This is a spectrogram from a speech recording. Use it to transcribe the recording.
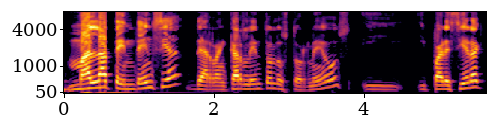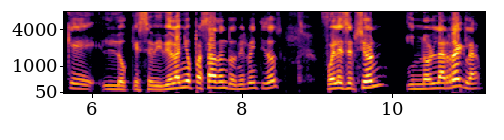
mala tendencia de arrancar lento los torneos y, y pareciera que lo que se vivió el año pasado, en 2022, fue la excepción y no la regla,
